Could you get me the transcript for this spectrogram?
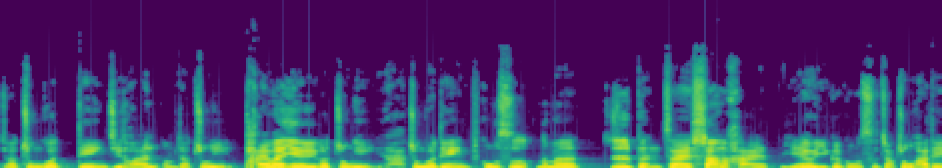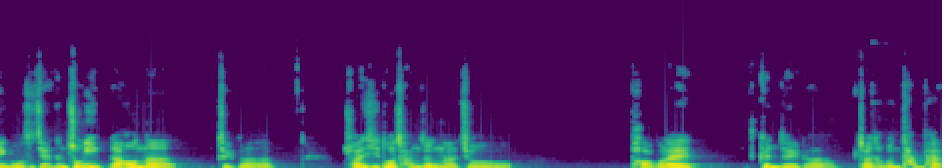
叫中国电影集团，我们叫中影。台湾也有一个中影啊，中国电影公司。那么日本在上海也有一个公司叫中华电影公司，简称中影。然后呢，这个川喜多长政呢就跑过来跟这个张胜坤谈判，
